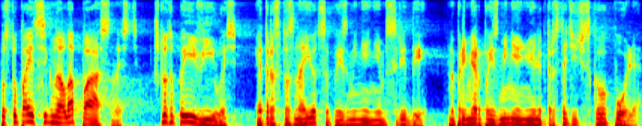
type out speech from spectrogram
Поступает сигнал «опасность», что-то появилось. Это распознается по изменениям среды, например, по изменению электростатического поля.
